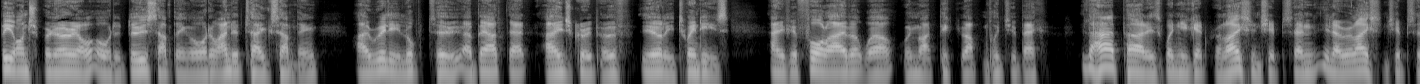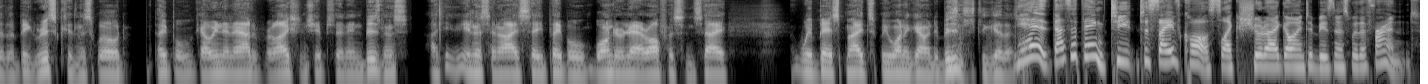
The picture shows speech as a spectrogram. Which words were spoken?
be entrepreneurial or to do something or to undertake something, I really look to about that age group of the early 20s. And if you fall over, well, we might pick you up and put you back the hard part is when you get relationships, and you know, relationships are the big risks in this world. People go in and out of relationships, and in business, I think Ines and I see people wander in our office and say, "We're best mates. We want to go into business together." yeah, that's the thing. To, to save costs, like, should I go into business with a friend?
